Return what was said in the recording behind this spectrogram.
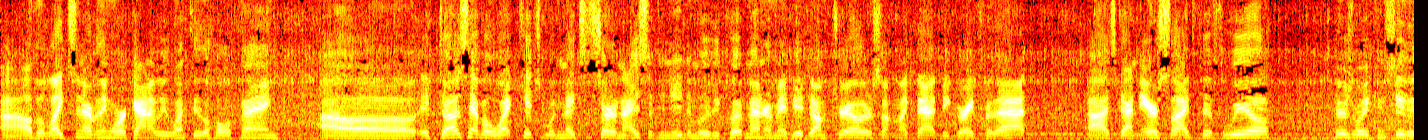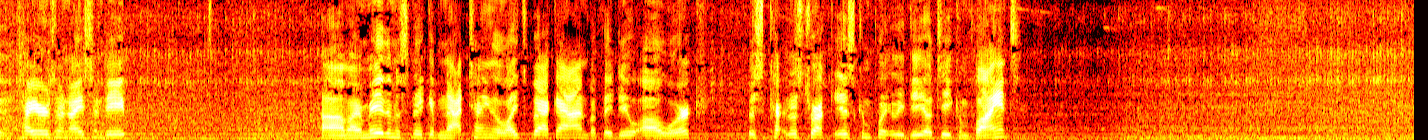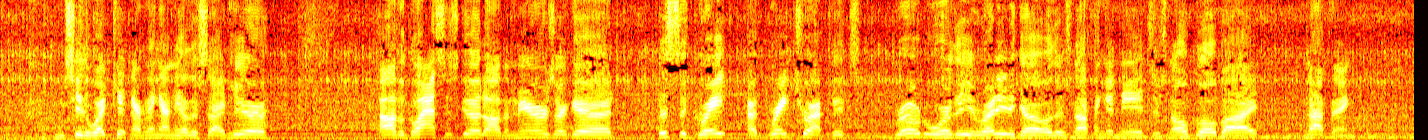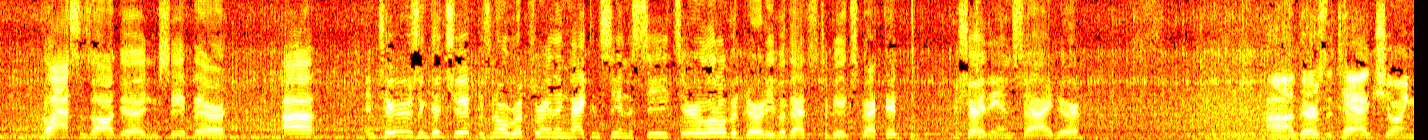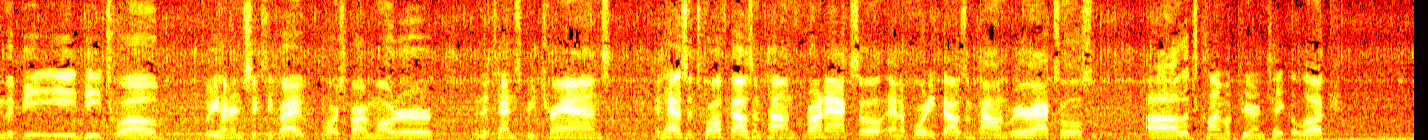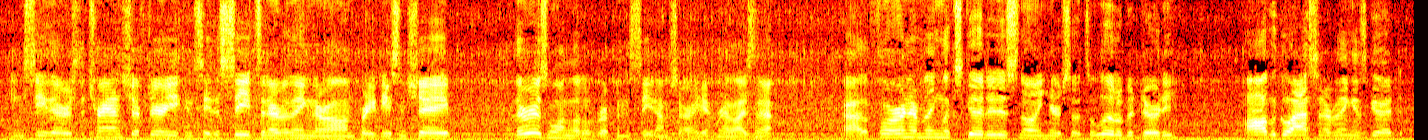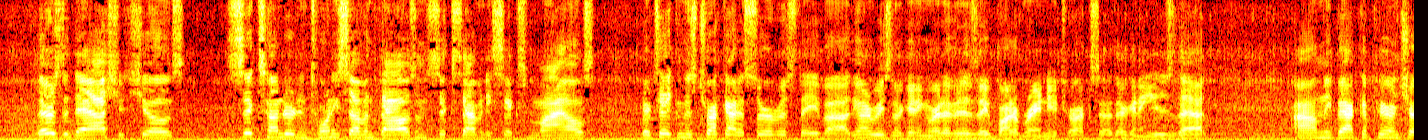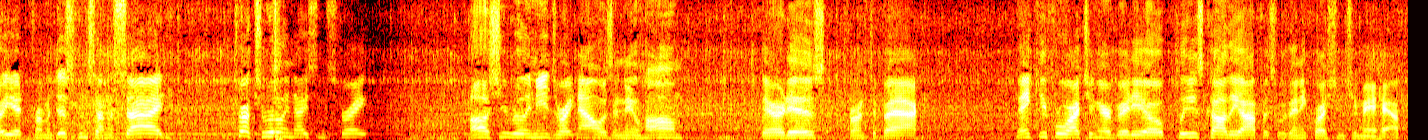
Uh, all the lights and everything work on it. We went through the whole thing. Uh, it does have a wet kitchen, which makes it sort of nice if you need to move equipment or maybe a dump trailer or something like that. It'd be great for that. Uh, it's got an air slide fifth wheel. Here's where you can see that the tires are nice and deep. Um, I made the mistake of not turning the lights back on, but they do all work. This, this truck is completely DOT compliant. You can see the wet kit and everything on the other side here. All the glass is good, all the mirrors are good. This is a great, a great truck. It's roadworthy, ready to go. There's nothing it needs. There's no blow by, nothing. Glass is all good. You can see it there. Uh, interior's in good shape. There's no rips or anything that I can see in the seats. They're a little bit dirty, but that's to be expected. Let me show you the inside here. Uh, there's the tag showing the VE D12 365 horsepower motor and the 10-speed trans. It has a 12,000 pound front axle and a 40,000 pound rear axles. Uh, let's climb up here and take a look. You can see there's the trans shifter, you can see the seats and everything, they're all in pretty decent shape. There is one little rip in the seat, I'm sorry, I didn't realize that. Uh, the floor and everything looks good, it is snowing here so it's a little bit dirty. All the glass and everything is good. There's the dash, it shows 627,676 miles. They're taking this truck out of service. They've uh, the only reason they're getting rid of it is they bought a brand new truck, so they're going to use that. Uh, let me back up here and show you it from a distance on the side. The truck's really nice and straight. All she really needs right now is a new home. There it is, front to back. Thank you for watching our video. Please call the office with any questions you may have.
